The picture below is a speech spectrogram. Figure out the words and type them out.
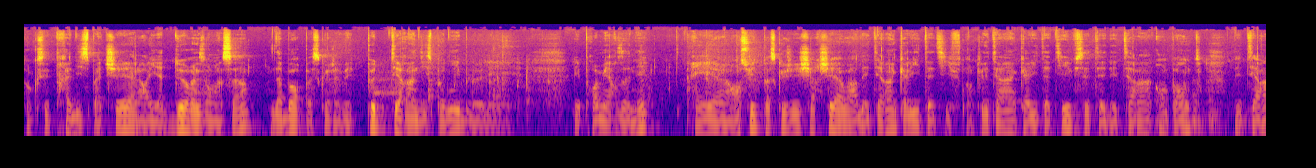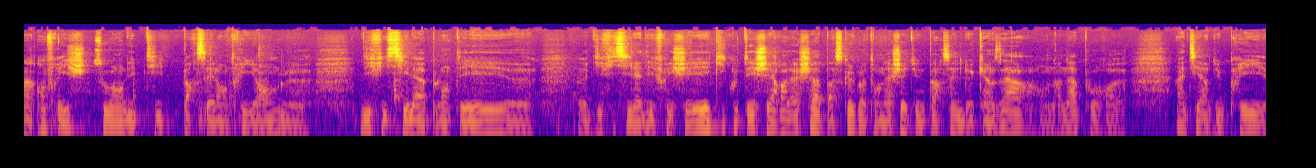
Donc c'est très dispatché. Alors il y a deux raisons à ça. D'abord parce que j'avais peu de terrain disponible les, les premières années. Et euh, ensuite parce que j'ai cherché à avoir des terrains qualitatifs. Donc les terrains qualitatifs, c'était des terrains en pente, des terrains en friche, souvent des petites parcelles en triangle, euh, difficiles à planter, euh, difficiles à défricher, qui coûtaient cher à l'achat parce que quand on achète une parcelle de 15 arts, on en a pour un tiers du prix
